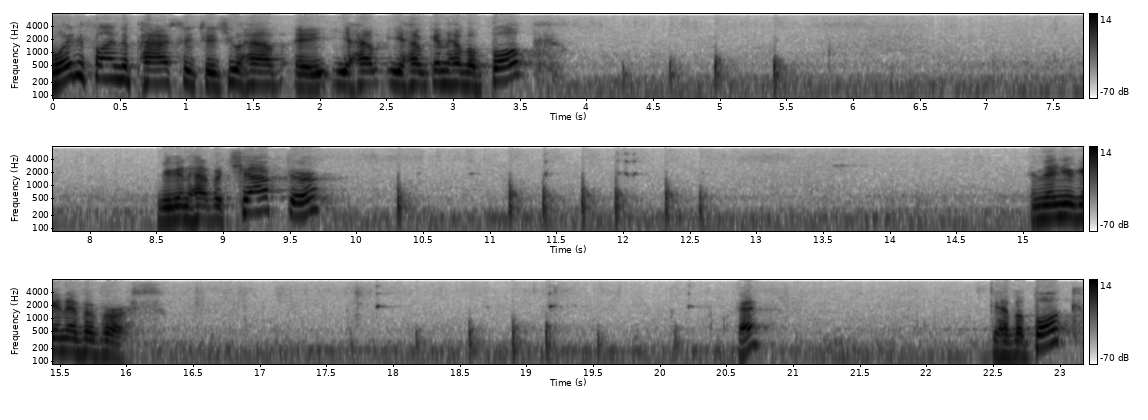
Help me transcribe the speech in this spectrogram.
The way to find the passage is you have a you have you have going to have a book. You're going to have a chapter. And then you're going to have a verse. Okay? You have a book.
